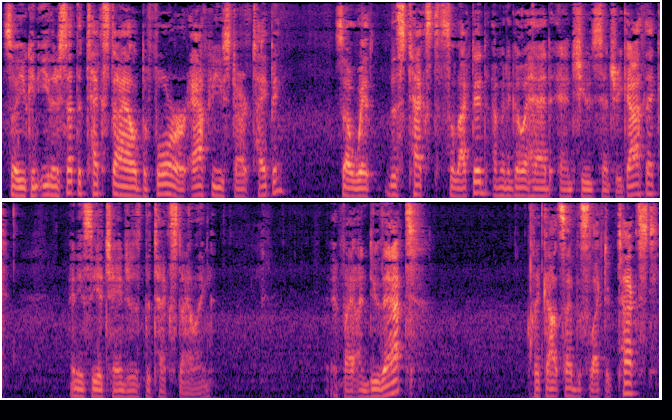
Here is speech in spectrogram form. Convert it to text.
So you can either set the text style before or after you start typing. So with this text selected, I'm going to go ahead and choose Century Gothic, and you see it changes the text styling. If I undo that, click outside the selected text,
